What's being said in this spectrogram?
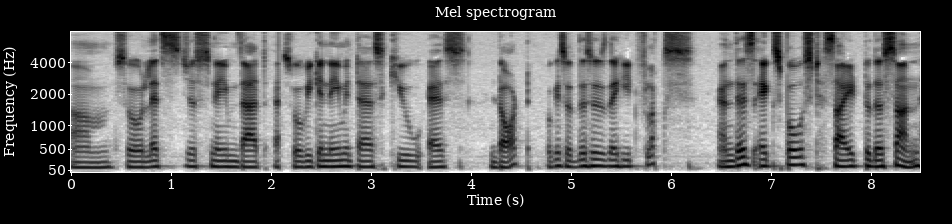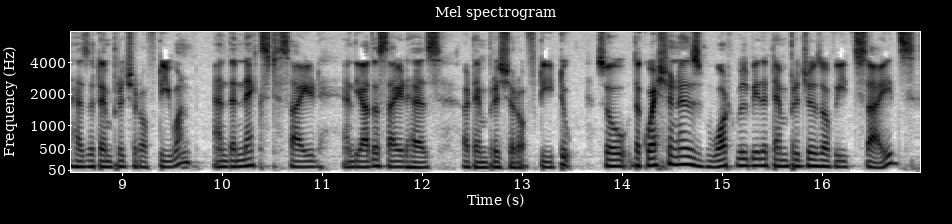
Um, so let's just name that. So we can name it as QS dot. Okay, so this is the heat flux and this exposed side to the sun has a temperature of T1 and the next side and the other side has a temperature of T2. So the question is what will be the temperatures of each sides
